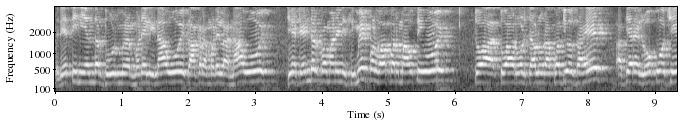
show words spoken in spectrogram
રેતીની અંદર ધૂળ મળેલી ના હોય, કાંકરા મળેલા ના હોય, જે ટેન્ડર પ્રમાણેની સિમેન્ટ પણ વાપરવામાં આવતી હોય, તો આ તો આ રોડ ચાલુ રાખવા દો સાહેબ. અત્યારે લોકો છે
